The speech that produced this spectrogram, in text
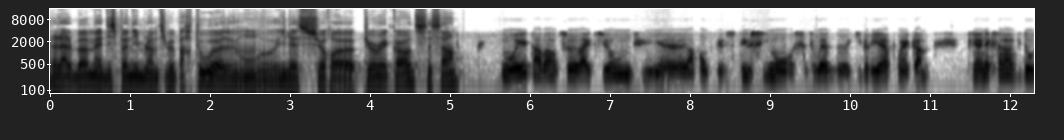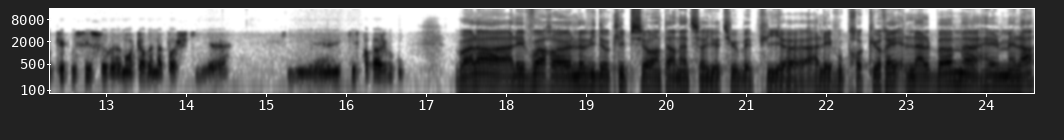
L'album est disponible un petit peu partout. il est sur Pure Records, c'est ça? Oui, il est en vente sur iTunes. Puis, vous pouvez visiter aussi mon site web guibrière.com il y a un excellent vidéoclip aussi sur euh, Mon cœur de ma poche qui, euh, euh, qui, se propage beaucoup. Voilà, allez voir le vidéoclip sur internet, sur YouTube, et puis allez vous procurer l'album Hail Mela.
